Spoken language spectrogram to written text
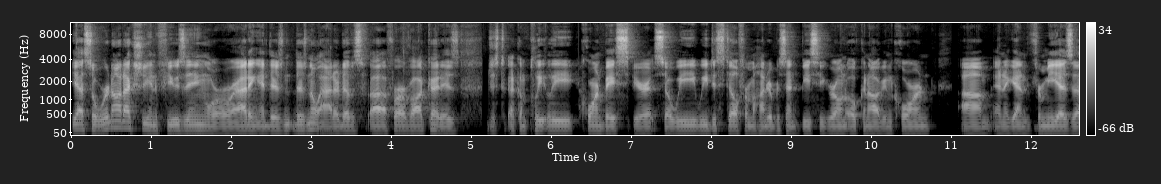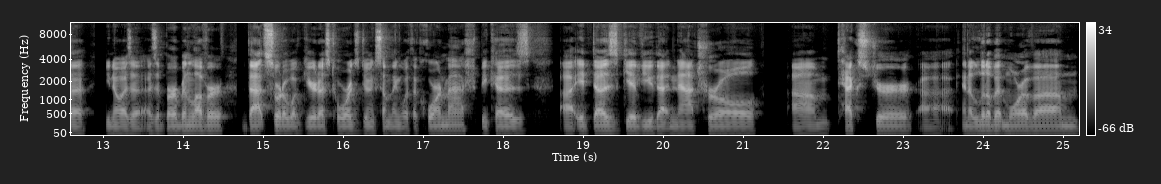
Yeah, so we're not actually infusing or, or adding, and there's there's no additives uh, for our vodka. It is just a completely corn based spirit. So we we distill from 100% BC grown Okanagan corn. Um, and again, for me as a you know, as a as a bourbon lover, that's sort of what geared us towards doing something with a corn mash because uh, it does give you that natural um, texture uh, and a little bit more of um,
